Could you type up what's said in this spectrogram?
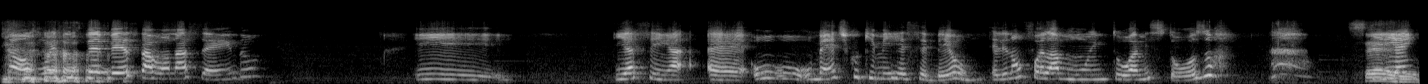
Então, muitos bebês estavam nascendo. E, e assim, a, é, o, o médico que me recebeu, ele não foi lá muito amistoso. Sério? Queria,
